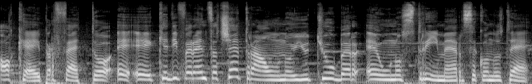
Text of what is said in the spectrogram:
Ok, perfetto. E, e che differenza c'è tra uno youtuber e uno streamer, secondo te?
